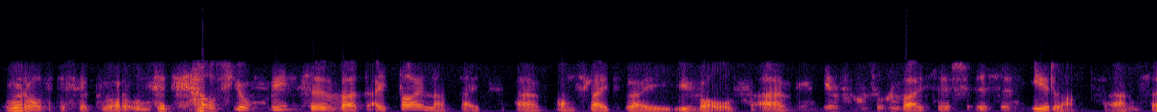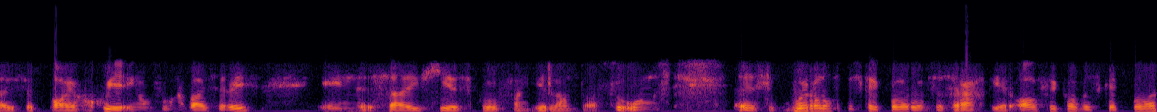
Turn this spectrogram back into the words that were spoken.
oral beskikbaar. Ons het selfs jong mense wat uit Thailand uit um, aansluit by Evolve. Um, en een van ons onderwysers is in Ierland. Um, sy is 'n baie goeie Engelse onderwyseres en sy gee skool van Ierland af. So ons is oral beskikbaar, ons is reg deur Afrika beskikbaar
